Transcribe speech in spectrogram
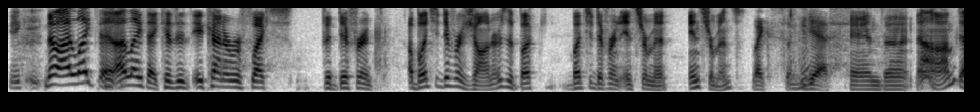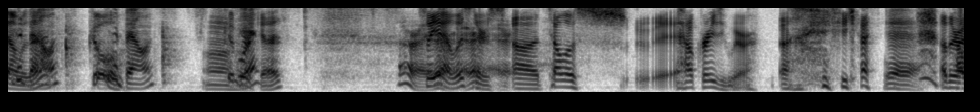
it- it- No, I like that. I like that because it, it kind of reflects the different, a bunch of different genres, a bunch, bunch of different instrument instruments. like so, yes, And uh, no, I'm down Good with balance. that. It's a Cool. good balance. Good work, Yeah. guys. all right. So yeah, all right, listeners, all right, all right. Uh, tell us uh, how crazy we are. Uh, if you got yeah, yeah. other How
